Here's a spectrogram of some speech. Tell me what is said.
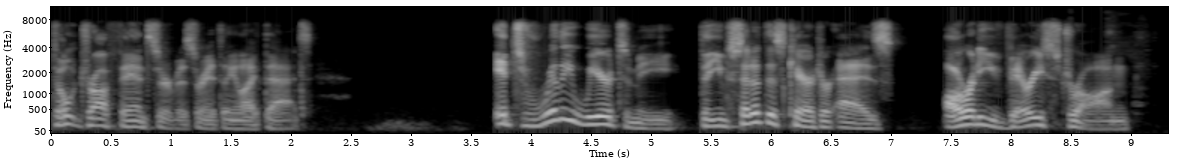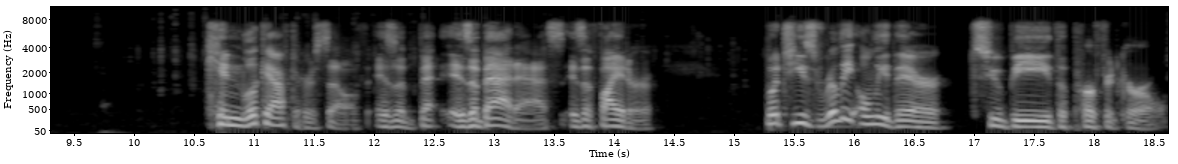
don't draw fan service or anything like that. It's really weird to me that you've set up this character as already very strong, can look after herself, is a is a badass, is a fighter, but she's really only there to be the perfect girl,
